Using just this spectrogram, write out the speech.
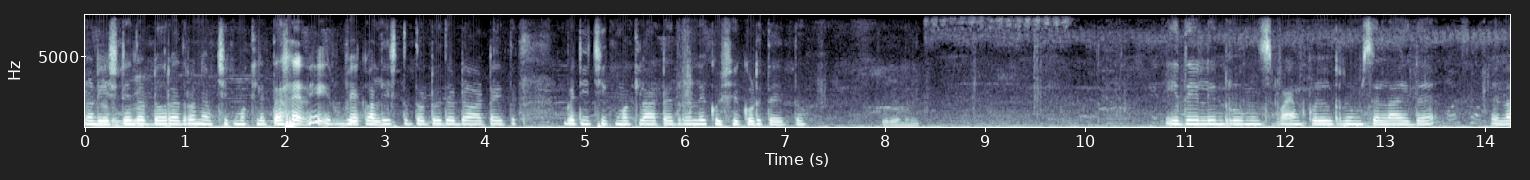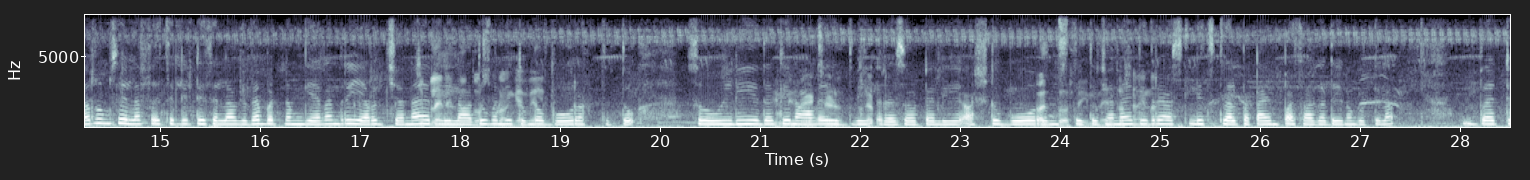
ನೋಡಿ ಎಷ್ಟೇ ದೊಡ್ಡವರಾದರೂ ನಾವು ಚಿಕ್ಕ ಮಕ್ಳ ಥರನೇ ಇರಬೇಕು. ಅಲ್ಲಿ ಎಷ್ಟು ದೊಡ್ಡ ದೊಡ್ಡ ಆಟ ಇತ್ತು. ಬಟ್ ಈ ಚಿಕ್ಕ ಮಕ್ಳ ಆಟೋದ್ರಲ್ಲೇ ಖುಷಿ ಕೊಡ್ತಾ ಇತ್ತು. ಇದು ಇಲ್ಲಿನ ರೂಮ್ಸ್ ಟ್ರ್ಯಾಂಕ್ವಿಲ್ ರೂಮ್ಸ್ ಎಲ್ಲ ಇದೆ. ಎಲ್ಲ ರೂಮ್ಸ್ ಎಲ್ಲ ಫೆಸಿಲಿಟೀಸ್ ಎಲ್ಲ ಆಗಿದೆ ಬಟ್ ನಮ್ಗೆ ಏನಂದ್ರೆ ಯಾರು ಜನ ಇರಲಿಲ್ಲ. ಅದು ಬಂದು ತುಂಬ ಬೋರ್ ಆಗ್ತಿತ್ತು. ಸೊ ಇಡೀ ಇದಕ್ಕೆ ನಾವೇ ಇದ್ವಿ ರೆಸಾರ್ಟಲ್ಲಿ ಅಷ್ಟು ಬೋರ್ ಅನಿಸ್ತಿತ್ತು. ಜನ ಇದ್ದಿದ್ರೆ ಅಷ್ಟು ಸ್ವಲ್ಪ ಟೈಮ್ ಪಾಸ್ ಆಗೋದೇನೋ ಗೊತ್ತಿಲ್ಲ. ಬಟ್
